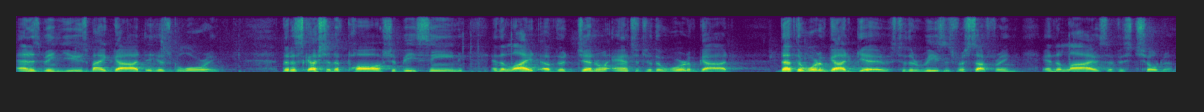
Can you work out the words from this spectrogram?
and is being used by God to his glory. The discussion of Paul should be seen in the light of the general answer to the Word of God that the Word of God gives to the reasons for suffering in the lives of his children.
